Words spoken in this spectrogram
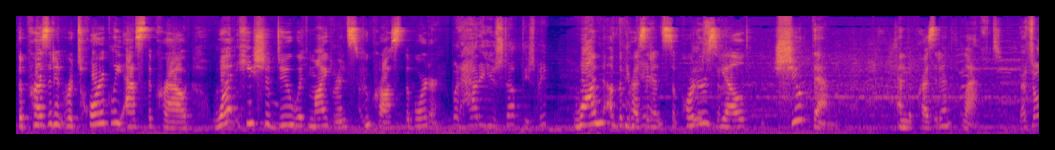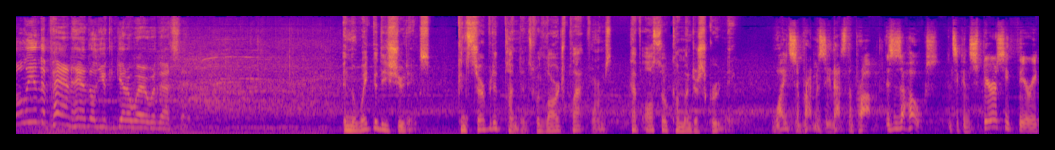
the president rhetorically asked the crowd what he should do with migrants who crossed the border. But how do you stop these people? One of the president's supporters yelled, Shoot them! And the president laughed. That's only in the panhandle you can get away with that statement. In the wake of these shootings, conservative pundits with large platforms have also come under scrutiny. White supremacy, that's the problem. This is a hoax. It's a conspiracy theory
